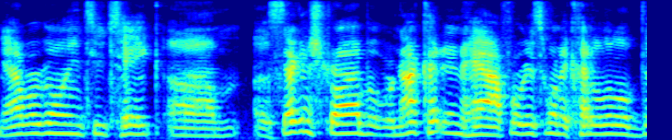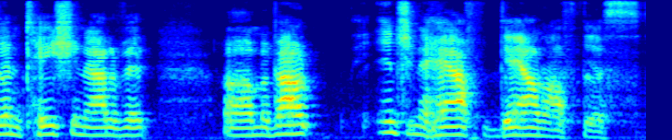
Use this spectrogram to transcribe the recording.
Now we're going to take um, a second straw, but we're not cutting it in half. We just want to cut a little dentation out of it, um, about inch and a half down off this.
